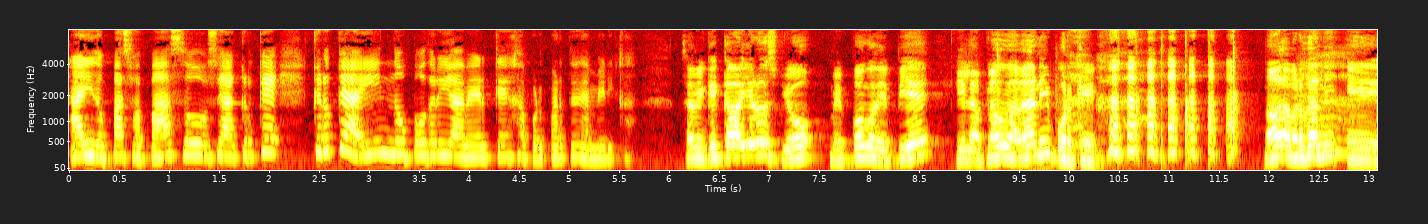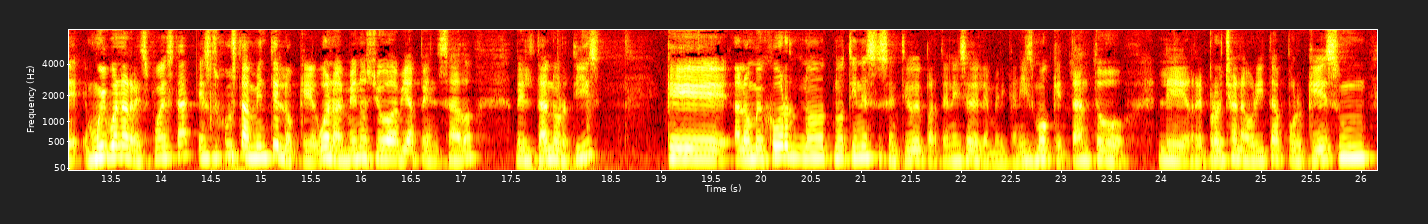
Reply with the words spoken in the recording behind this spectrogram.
ha ido paso a paso, o sea, creo que, creo que ahí no podría haber queja por parte de América. ¿Saben qué, caballeros? Yo me pongo de pie y le aplaudo a Dani porque No, la verdad, Dani, eh, muy buena respuesta. Es justamente lo que, bueno, al menos yo había pensado del Tan Ortiz, que a lo mejor no, no tiene ese sentido de pertenencia del americanismo que tanto le reprochan ahorita, porque es un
